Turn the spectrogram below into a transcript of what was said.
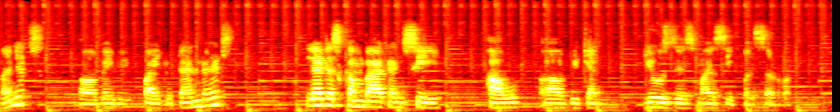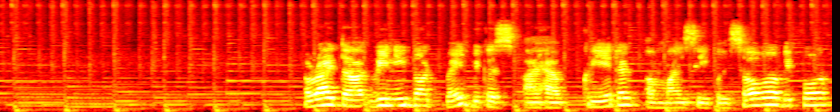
minutes or maybe 5 to 10 minutes. Let us come back and see how uh, we can use this MySQL server Alright, uh, we need not wait because I have created a MySQL server before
